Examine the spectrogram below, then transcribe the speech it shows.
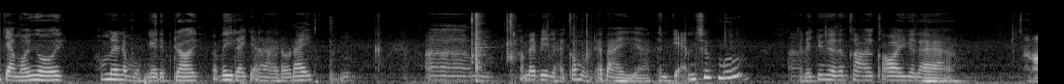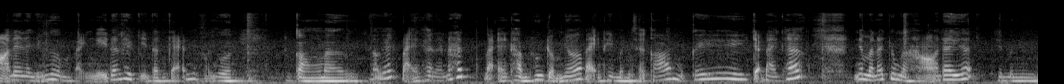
chào mọi người. Hôm nay là một ngày đẹp trời và Vi đã trở lại đâu đây. À, Hôm nay Vi lại có một cái bài à, tình cảm sức mướt. À, Để chúng ta coi coi là Họ đây là những người mà bạn nghĩ đến theo chuyện tình cảm mọi người. Còn mà nó ghét bạn hay là nó thích bạn thầm thương trộm nhớ bạn thì mình sẽ có một cái trả bài khác. Nhưng mà nói chung là họ ở đây á thì mình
